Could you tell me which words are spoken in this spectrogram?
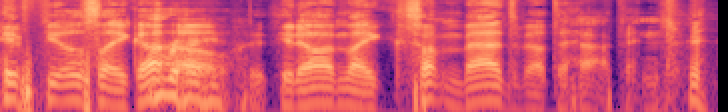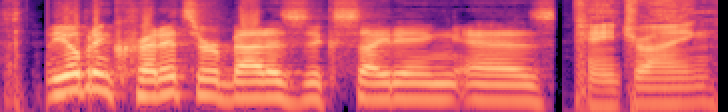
It feels like, oh. Right. You know, I'm like, something bad's about to happen. The opening credits are about as exciting as Paint drying,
